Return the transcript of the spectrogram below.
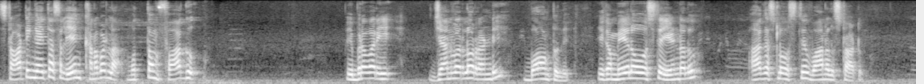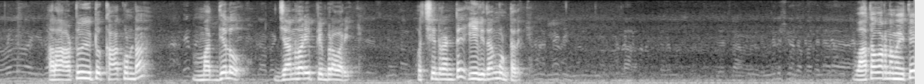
స్టార్టింగ్ అయితే అసలు ఏం కనబడలా. మొత్తం ఫాగ్. ఫిబ్రవరి జనవరిలో రండి బాగుంటుంది. ఇక మేలో వస్తే ఎండలు ఆగస్టులో వస్తే వానలు స్టార్ట్ అలా అటు ఇటు కాకుండా మధ్యలో జనవరి ఫిబ్రవరి వచ్చిండ్రంటే ఈ విధంగా ఉంటుంది. వాతావరణం అయితే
